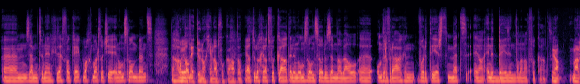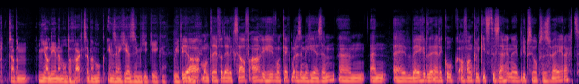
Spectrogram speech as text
Ehm, ze hebben toen eigenlijk gezegd van kijk, wacht maar tot je in ons land bent. Dan gaan we hij toen nog geen advocaat had. Ja, toen nog geen advocaat. En in ons land zouden ze hem dan wel uh, ondervragen voor het eerst met, ja, in het bijzijn van een advocaat. Ja, maar ze hebben niet alleen hem ondervraagd, ze hebben ook in zijn gsm gekeken, weet ik Ja, nog. want hij heeft dat eigenlijk zelf aangegeven van kijk maar eens in mijn gsm. Ehm, en hij weigerde eigenlijk ook aanvankelijk iets te zeggen. Hij beriep zich op zijn zwijgrecht.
